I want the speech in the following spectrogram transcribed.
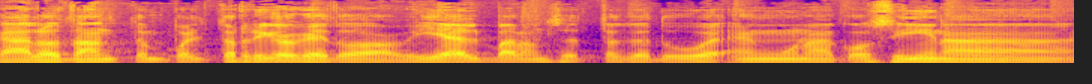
caló tanto en Puerto Rico que todavía el baloncesto que tuve en una cocina,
